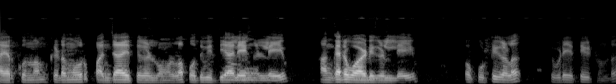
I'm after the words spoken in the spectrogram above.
അയർക്കുന്നം കിടങ്ങൂർ പഞ്ചായത്തുകളിലുമുള്ള പൊതുവിദ്യാലയങ്ങളിലെയും അംഗനവാടികളിലെയും ഇപ്പോൾ കുട്ടികൾ ഇവിടെ എത്തിയിട്ടുണ്ട്.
